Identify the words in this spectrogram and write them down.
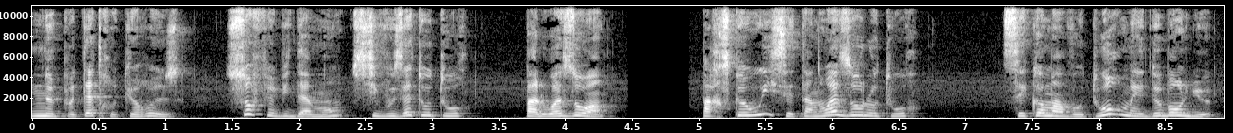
ne peut être qu'heureuse. Sauf évidemment si vous êtes autour. Pas l'oiseau, hein. Parce que oui, c'est un oiseau l'autour. C'est comme un vautour, mais de banlieue.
